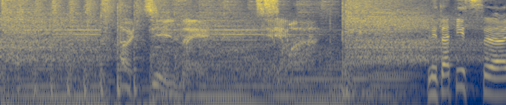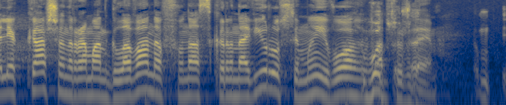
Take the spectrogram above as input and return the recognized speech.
Отдельная тема. Летописцы Олег Кашин, Роман Голованов. У нас коронавирус, и мы его Вот, обсуждаем.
